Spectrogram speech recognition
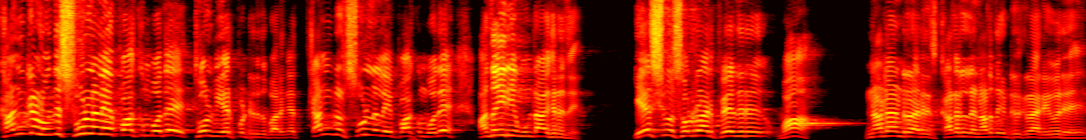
கண்கள் வந்து சூழ்நிலையை பார்க்கும்போதே தோல்வி ஏற்பட்டுருது பாருங்க. கண்கள் சூழ்நிலையை பார்க்கும்போதே அதைரியம் உண்டாகிறது. இயேசுவை சொல்றாரு பேதரு வா நடன்றாரு. கடல்ல நடந்துகிட்டு இருக்கிறார் இவரு.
